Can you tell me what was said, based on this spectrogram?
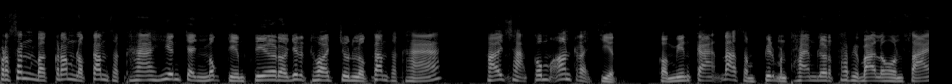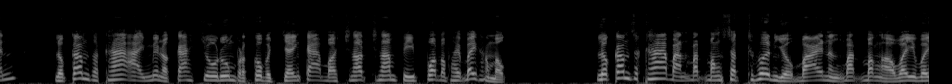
ប្រសិនបើក្រុមលោកកម្មសខាហ៊ានចេញមុខទាមទាររយុទ្ធធរជូនលោកកម្មសខាហើយសហគមន៍អន្តរជាតិក៏មានការដាក់សម្ពាធបន្ថែមលើរដ្ឋាភិបាលលហ៊ុនសែនលោកកម្មសខាអាចមានឱកាសចូលរួមប្រកបប្រជែងការបោះឆ្នោតឆ្នាំ2023ខាងមុខលោកកម្មសខាបានបាត់បង់សិទ្ធិធ្វើនយោបាយនិងបាត់បង់អ្វីអ្វី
